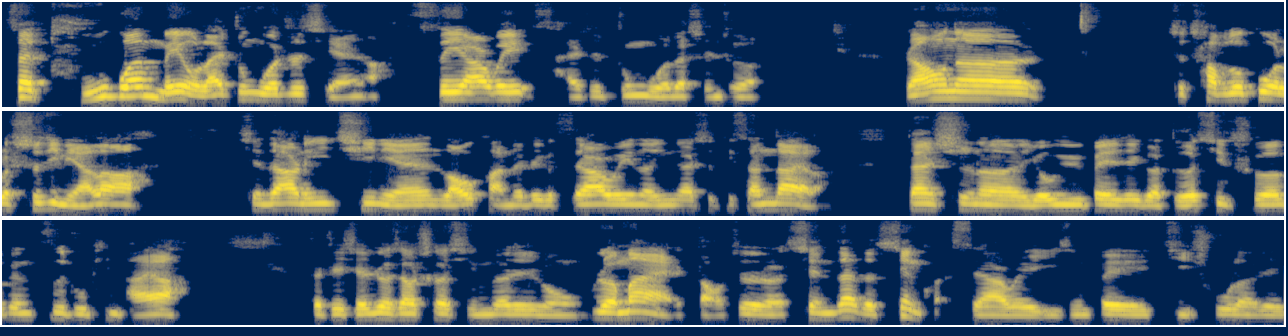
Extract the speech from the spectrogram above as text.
在途观没有来中国之前啊，CRV 才是中国的神车。然后呢？这差不多过了十几年了啊！现在二零一七年，老款的这个 CRV 呢，应该是第三代了。但是呢，由于被这个德系车跟自主品牌啊的这些热销车型的这种热卖，导致现在的现款 CRV 已经被挤出了这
